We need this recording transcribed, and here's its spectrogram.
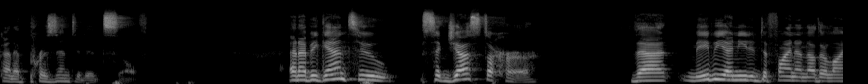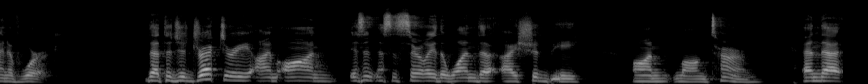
kind of presented itself. And I began to suggest to her that maybe I needed to find another line of work that the trajectory I'm on isn't necessarily the one that I should be on long term, and that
